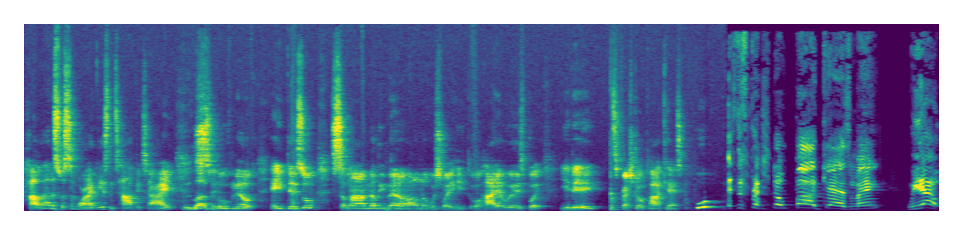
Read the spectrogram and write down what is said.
holla at us with some more ideas and topics. All right. We love it. Smooth Milk. A Dizzle. Salam Melly Mel. I don't know which way he Ohio is, but you dig. It's Fresh Dope Podcast. Whoop. It's the Fresh Dope Podcast, man. We out.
